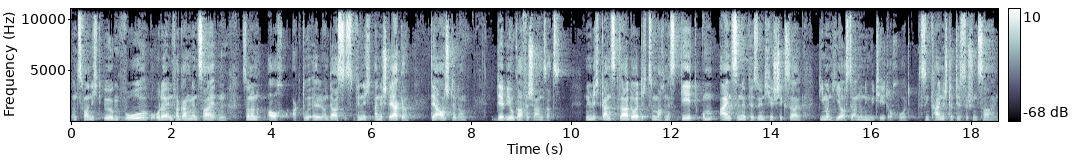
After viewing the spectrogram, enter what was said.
Und zwar nicht irgendwo oder in vergangenen Zeiten, sondern auch aktuell. Und da ist, finde ich, eine Stärke der Ausstellung, der biografische Ansatz nämlich ganz klar deutlich zu machen, es geht um einzelne persönliche Schicksal, die man hier aus der Anonymität auch holt. Das sind keine statistischen Zahlen.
